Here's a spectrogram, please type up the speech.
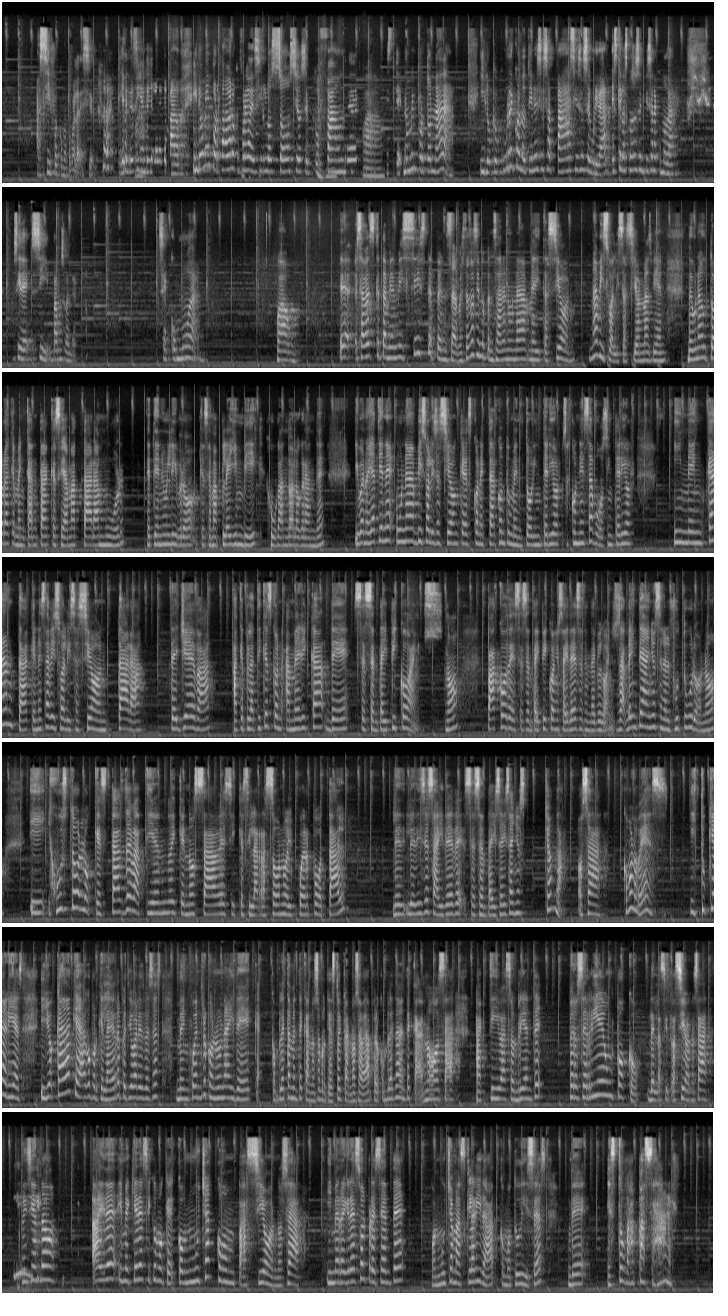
Así fue como tomé la decisión. y al día siguiente ya la había tomado. Y no me importaba lo que fueran a decir los socios, el co-founder. Este, no me importó nada. Y lo que ocurre cuando tienes esa paz y esa seguridad es que las cosas se empiezan a acomodar. Así de, sí, vamos a vender. Se acomodan. Wow. Eh, Sabes que también me hiciste pensar, me estás haciendo pensar en una meditación una visualización más bien de una autora que me encanta que se llama Tara Moore, que tiene un libro que se llama Playing Big, jugando a lo grande. Y bueno, ella tiene una visualización que es conectar con tu mentor interior, o sea, con esa voz interior. Y me encanta que en esa visualización Tara te lleva a que platiques con América de sesenta y pico años, ¿no? Paco de sesenta y pico años, Aide de sesenta y pico años, o sea, 20 años en el futuro, ¿no? Y justo lo que estás debatiendo y que no sabes y que si la razón o el cuerpo o tal, le, dices a Aide de 66 años, ¿qué onda? O sea, ¿cómo lo ves? ¿Y tú qué harías? Y yo cada que hago, porque la he repetido varias veces, me encuentro con una idea completamente canosa, porque estoy canosa, ¿verdad? Pero completamente canosa, activa, sonriente pero se ríe un poco de la situación. O sea, estoy diciendo, Aide, y me quiere así como que con mucha compasión, o sea, y me regreso al presente con mucha más claridad, como tú dices, de esto va a pasar.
